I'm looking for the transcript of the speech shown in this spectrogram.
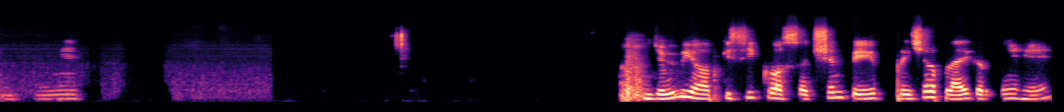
हम्म, जब भी आप किसी क्रॉस सेक्शन पे प्रेशर अप्लाई करते हैं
